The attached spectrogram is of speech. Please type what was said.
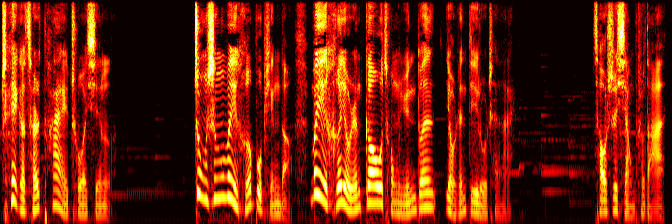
这个词儿太戳心了。众生为何不平等？为何有人高耸云端，有人低入尘埃？曹师想不出答案，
